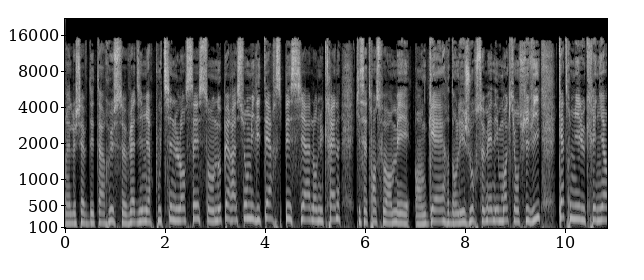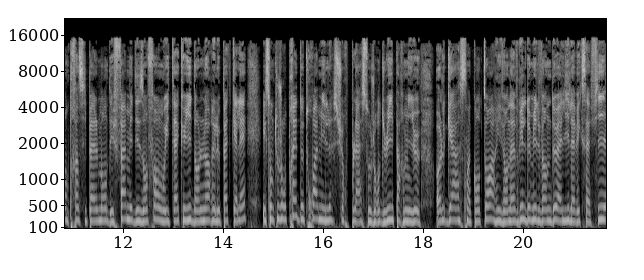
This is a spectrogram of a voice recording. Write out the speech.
Le chef d'État russe Vladimir Poutine lançait son opération militaire spéciale en Ukraine qui s'est transformée en guerre dans les jours, semaines et mois qui ont suivi. 4000 Ukrainiens, principalement des femmes et des enfants, ont été accueillis dans le Nord et le Pas-de-Calais. Ils sont toujours près de 3000 sur place aujourd'hui. Parmi eux, Olga, 50 ans, arrivée en avril 2022 à Lille avec sa fille.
